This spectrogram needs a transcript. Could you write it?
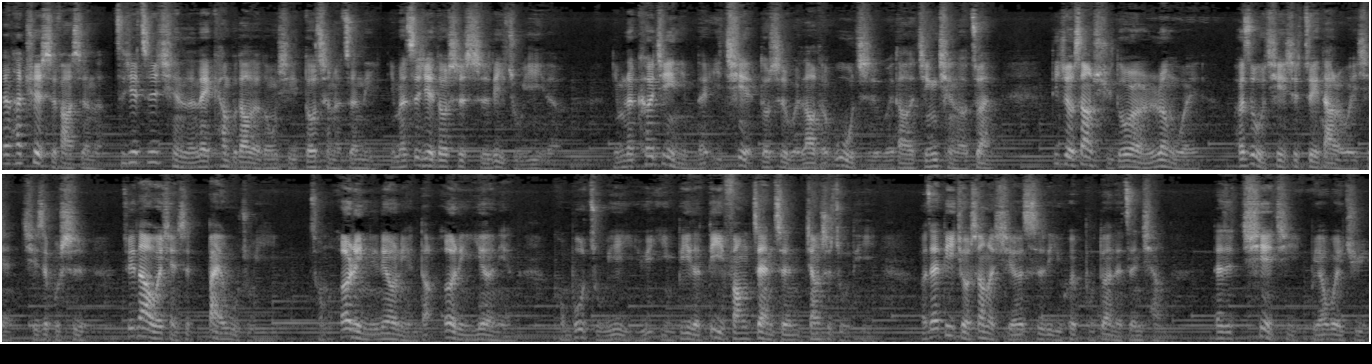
但它确实发生了。这些之前人类看不到的东西都成了真理。你们世界都是实力主义的，你们的科技，你们的一切都是围绕着物质、围绕着金钱而转。地球上许多人认为核子武器是最大的危险，其实不是，最大危险是拜物主义。从2006年到2012年，恐怖主义与隐蔽的地方战争将是主题，而在地球上的邪恶势力会不断的增强。但是切记不要畏惧，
